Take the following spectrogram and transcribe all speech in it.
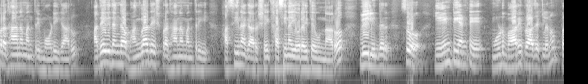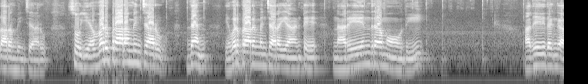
ప్రధానమంత్రి మోడీ గారు అదేవిధంగా బంగ్లాదేశ్ ప్రధానమంత్రి హసీనా గారు షేక్ హసీనా ఎవరైతే ఉన్నారో వీళ్ళిద్దరు. సో ఏంటి అంటే మూడు భారీ ప్రాజెక్టులను ప్రారంభించారు. సో ఎవరు ప్రారంభించారు? దెన్ ఎవరు ప్రారంభించారయ్యా అంటే నరేంద్ర మోదీ. అదేవిధంగా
